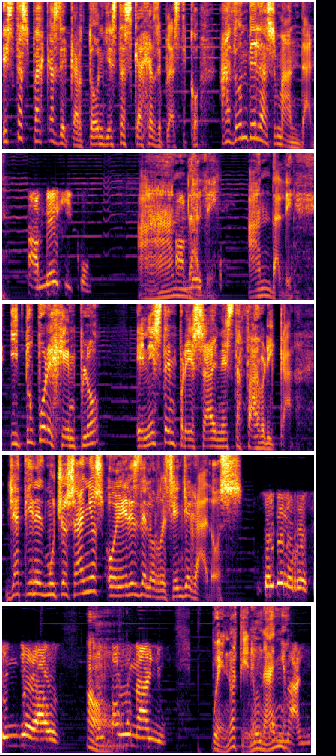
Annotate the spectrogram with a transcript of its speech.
estas pacas de cartón y estas cajas de plástico, ¿a dónde las mandan? A México. Ándale, México. ándale. Y tú, por ejemplo, en esta empresa, en esta fábrica, ¿ya tienes muchos años o eres de los recién llegados? Soy de los recién llegados. Oh. Para un año. Bueno, tiene un año. Un año.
